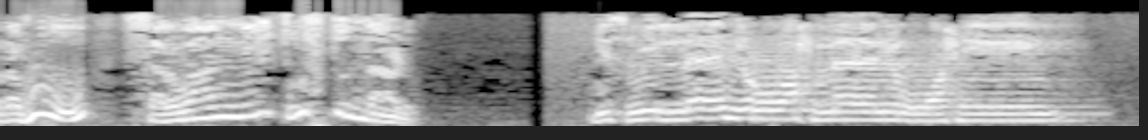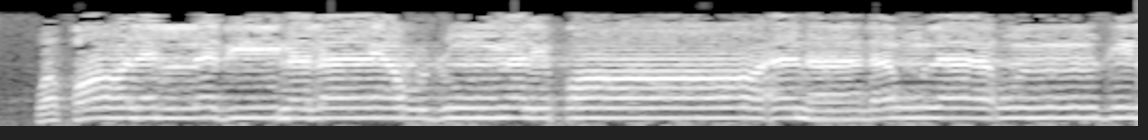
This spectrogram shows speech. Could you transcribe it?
ప్రభువు సర్వాన్ని చూస్తున్నాడు بسم الله الرحمن الرحيم وقال الذين لا يرجون لقاءنا لولا أنزل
